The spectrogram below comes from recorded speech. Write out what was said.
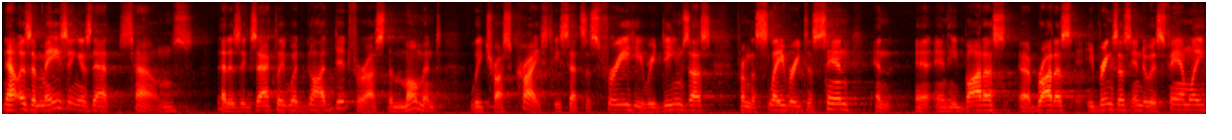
Now, as amazing as that sounds, that is exactly what God did for us the moment we trust Christ. He sets us free, He redeems us, from the slavery to sin, and, and he bought us, uh, brought us, he brings us into his family,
